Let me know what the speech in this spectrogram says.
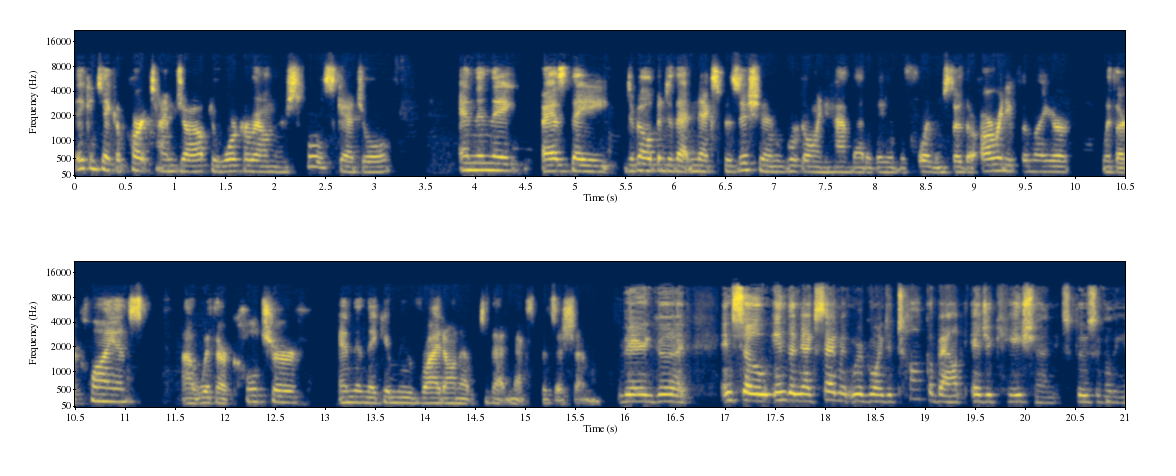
they can take a part-time job to work around their school schedule and then they as they develop into that next position we're going to have that available for them so they're already familiar with our clients uh, with our culture and then they can move right on up to that next position. Very good. And so in the next segment, we're going to talk about education exclusively,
